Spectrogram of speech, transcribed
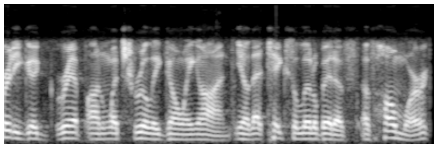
pretty good grip on what's really going on. You know, that takes a little bit of, of homework.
